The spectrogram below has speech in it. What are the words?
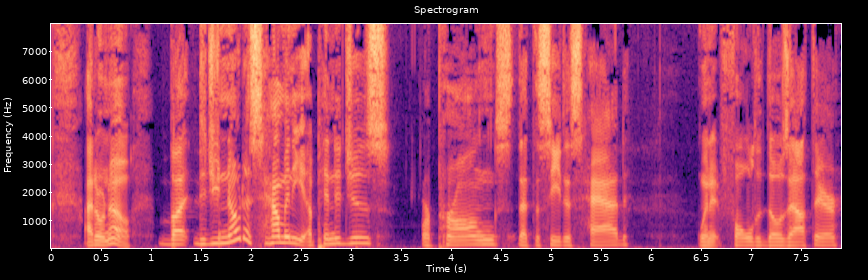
I don't know. But did you notice how many appendages or prongs that the cetus had when it folded those out there?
